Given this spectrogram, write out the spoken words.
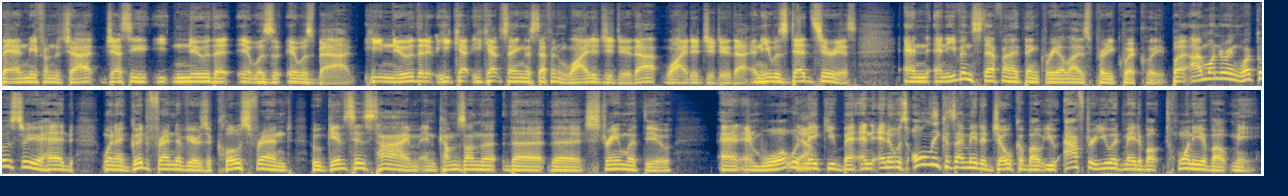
banned me from the chat, Jesse knew that it was it was bad. He knew that it, he kept he kept saying to Stefan, "Why did you do that? Why did you do that?" And he was dead serious. And and even Stefan, I think, realized pretty quickly. But I'm wondering what goes through your head when a good friend of yours, a close friend, who gives his time and comes on the the the stream with you. And, and what would Yeah. make you ban? And, and it was only because I made a joke about you after you had made about 20 about me.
